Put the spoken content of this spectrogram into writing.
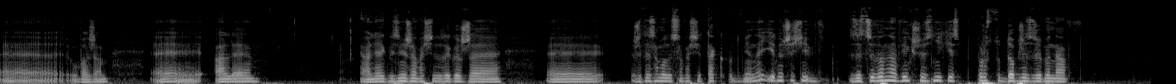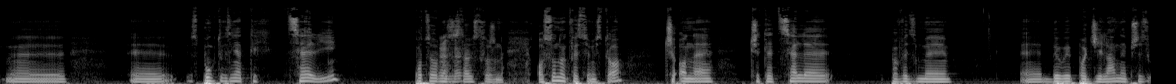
e, uważam, e, ale ale jakby zmierzam właśnie do tego, że, e, że te samochody są właśnie tak odmienne i jednocześnie zdecydowana większość z nich jest po prostu dobrze zrobiona w, e, e, z punktu widzenia tych celi, po co one mhm. zostały stworzone. Osobną kwestią jest to, czy one, czy te cele, powiedzmy, były podzielane przez,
